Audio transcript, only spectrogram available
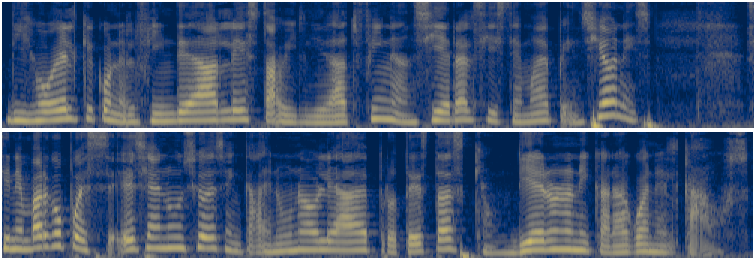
dijo él que con el fin de darle estabilidad financiera al sistema de pensiones. Sin embargo, pues ese anuncio desencadenó una oleada de protestas que hundieron a Nicaragua en el caos.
